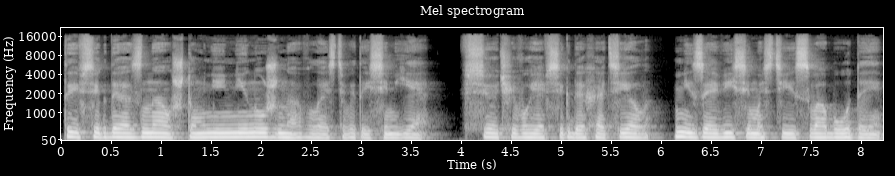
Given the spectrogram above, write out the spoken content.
Ты всегда знал, что мне не нужна власть в этой семье. Все, чего я всегда хотел – независимости и свободы.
